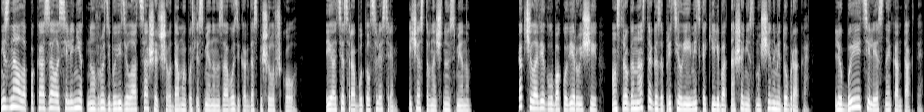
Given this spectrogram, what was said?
Не знала, показалось или нет, но вроде бы видела отца, шедшего домой после смены на заводе, когда спешила в школу. Ее отец работал слесарем и часто в ночную смену. Как человек глубоко верующий, он строго-настрого запретил ей иметь какие-либо отношения с мужчинами до брака. Любые телесные контакты.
